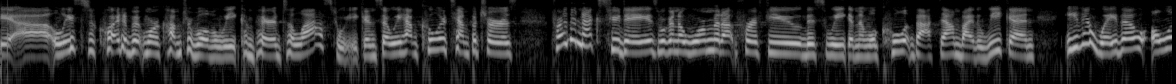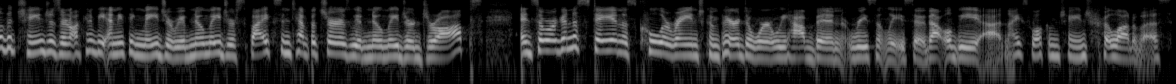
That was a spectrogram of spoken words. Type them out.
Uh, at least quite a bit more comfortable of a week compared to last week. And so we have cooler temperatures for the next few days. We're going to warm it up for a few this week and then we'll cool it back down by the weekend. Either way, though, all of the changes are not going to be anything major. We have no major spikes in temperatures. We have no major drops. And so we're going to stay in this cooler range compared to where we have been recently. So that will be a nice welcome change for a lot of us.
